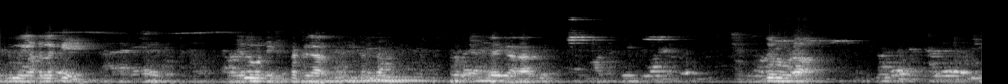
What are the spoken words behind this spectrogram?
ఎనిమిది గంటలకి రేణుగుంట ఇన్స్పెక్టర్ గారు ఎస్ఐ గారు ఇద్దరు కూడా ఈ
